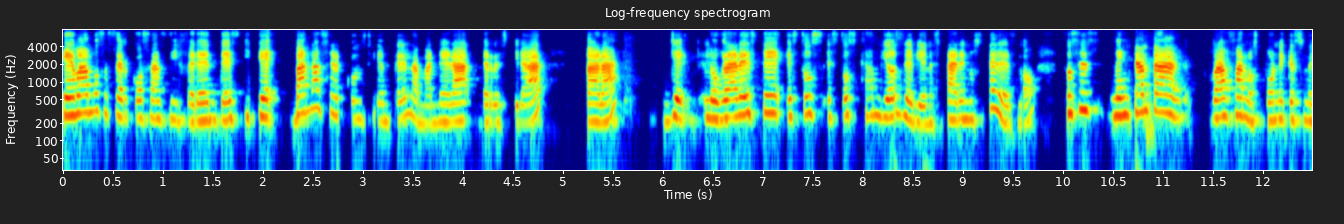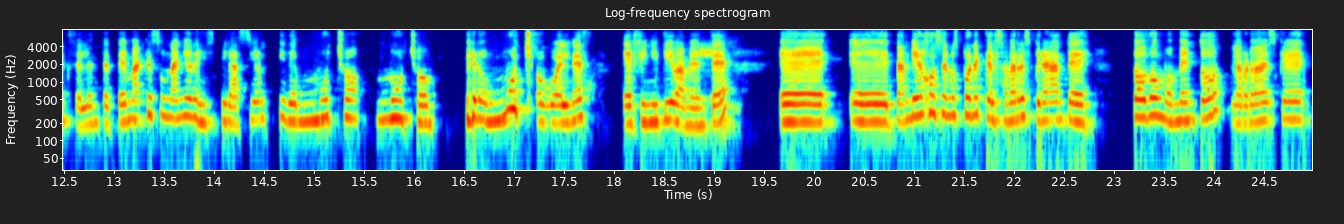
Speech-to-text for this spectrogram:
que vamos a hacer cosas diferentes y que van a ser conscientes la manera de respirar para lograr este, estos, estos cambios de bienestar en ustedes, ¿no? Entonces, me encanta Rafa nos pone que es un excelente tema, que es un año de inspiración y de mucho, mucho, pero mucho wellness, definitivamente. Eh, eh, también José nos pone que el saber respirar ante todo momento, la verdad es que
